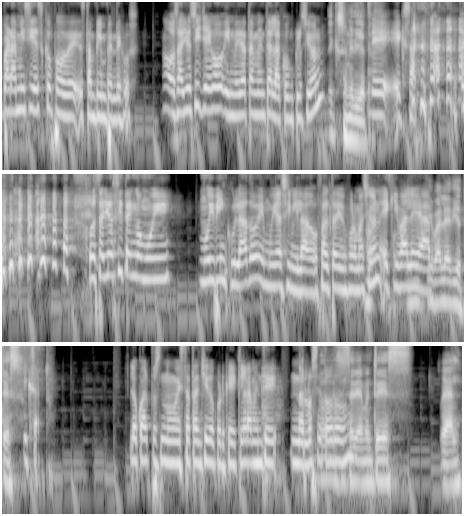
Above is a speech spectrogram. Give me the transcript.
para mí sí es como de están bien pendejos. No, o sea, yo sí llego inmediatamente a la conclusión De que son idiotas. de exacto. o sea, yo sí tengo muy, muy vinculado y muy asimilado. Falta de información equivale a. Equivale a idiotez. Exacto. Lo cual, pues, no está tan chido porque claramente no lo sé No todo. necesariamente es real.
